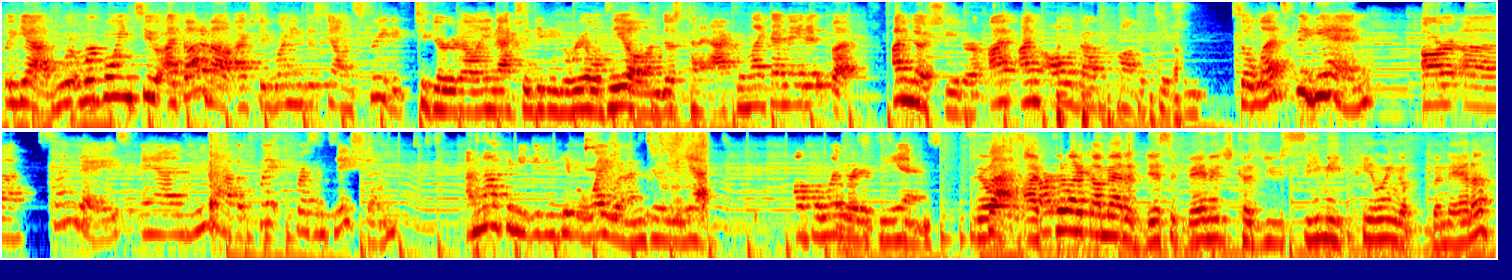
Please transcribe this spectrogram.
but yeah, we're, we're going to. I thought about actually running just down the street to Ghirardelli and actually getting the real deal and just kind of acting like I made it. But I'm no shooter. I, I'm all about the competition. So let's begin our uh, Sundaes, and we will have a quick presentation. I'm not going to even give away what I'm doing yet. I'll deliver it at the end. So But- I feel like I'm at a disadvantage because you see me peeling a banana,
